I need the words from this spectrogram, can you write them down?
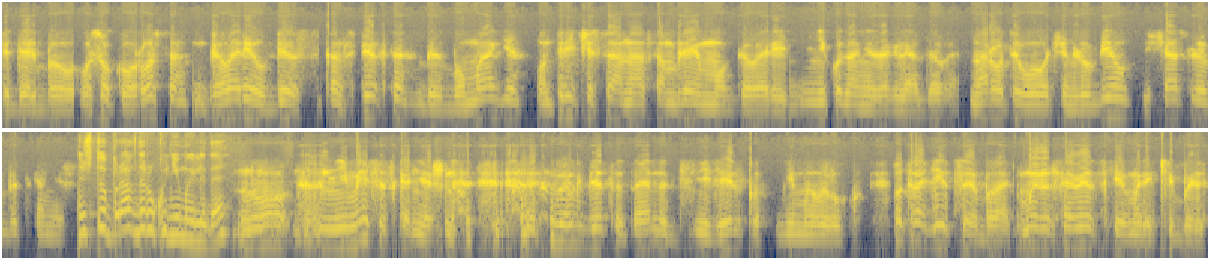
Фидель был высокого роста, говорил без конспекта, без бумаги. Он три часа на ассамблее мог говорить, никуда не заглядывая. Народ его очень любил, и сейчас любит, конечно. Ну что, правда руку не мыли, да? Ну, не месяц, конечно, но где-то, наверное, недельку не мыл руку. Ну, традиция была. Мы же советские моряки были.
